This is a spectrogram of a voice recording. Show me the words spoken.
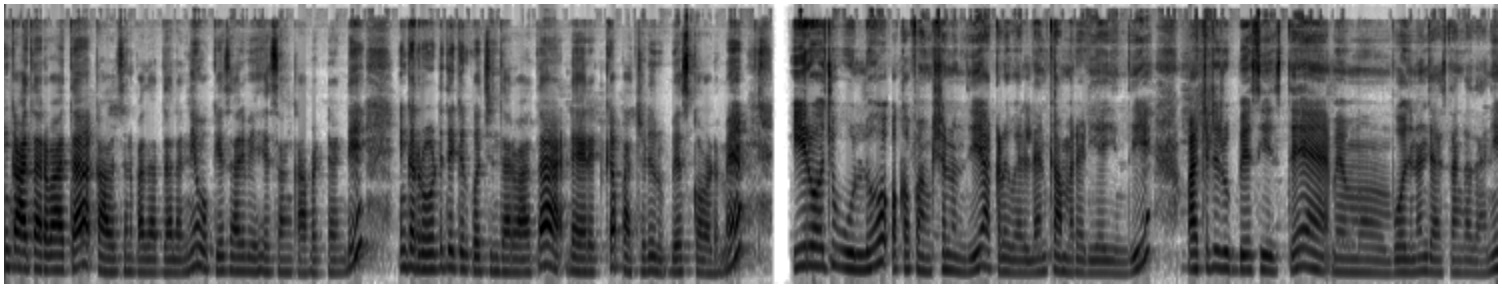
ఇంకా ఆ తర్వాత కావాల్సిన పదార్థాలన్నీ ఒకేసారి వేసేసాం కాబట్టి అండి ఇంకా రోడ్డు దగ్గరికి వచ్చిన తర్వాత డైరెక్ట్గా పచ్చడి రుబ్బేసుకోవడమే. ఈరోజు ఊళ్ళో ఒక ఫంక్షన్ ఉంది. అక్కడ వెళ్ళడానికి అమ్మ రెడీ అయ్యింది. పచ్చడి రుబ్బేసి ఇస్తే మేము భోజనం చేస్తాం కదా అని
